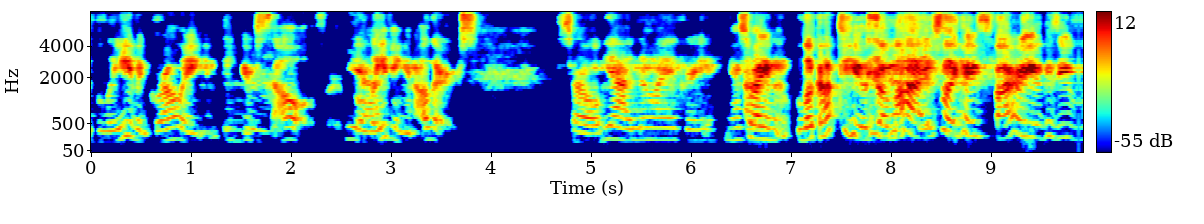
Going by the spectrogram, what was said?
to believe in growing and being Mhm. yourself or Yeah. believing in others. So yeah no i agree that's why Um, I look up to you so much. like I inspire you because you've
